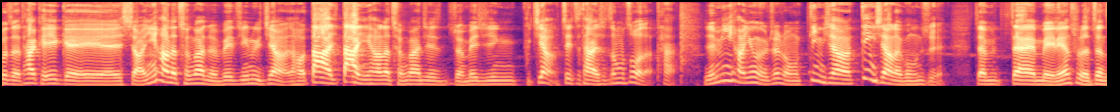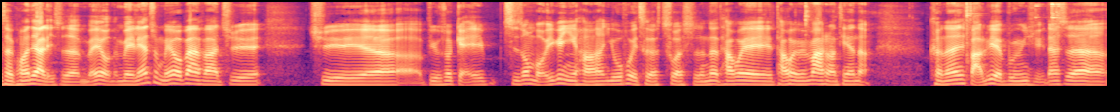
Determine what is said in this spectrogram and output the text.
或者他可以给小银行的存款准备金率降，然后大大银行的存款金准备金不降。这次他也是这么做的。他人民银行拥有这种定向定向的工具，在在美联储的政策框架里是没有的。美联储没有办法去去，比如说给其中某一个银行优惠措措施，那他会他会被骂上天的。可能法律也不允许，但是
